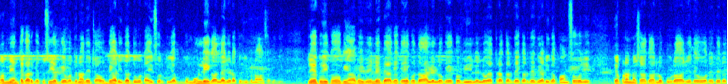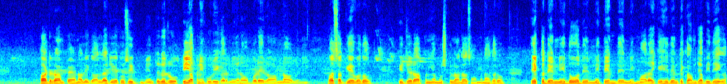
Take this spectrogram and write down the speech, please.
ਔਰ ਮਿਹਨਤ ਕਰਕੇ ਤੁਸੀਂ ਅੱਗੇ ਵਧਣਾ ਤੇ ਚਾਹੋ, ਦਿਹਾੜੀ ਦਾ 2 250 ਰੁਪਿਆ ਮਾਮੂਲੀ ਗੱਲ ਹੈ, ਜਿਹੜਾ ਤੁਸੀਂ ਬਣਾ ਸਕਦੇ। ਜੇ ਤੁਸੀਂ ਕਹੋ ਕਿ ਹਾਂ ਭਾਈ ਵਿਹਲੇ ਬਹਿ ਕੇ ਕਿਸੇ ਕੋ 10 ਲੈ ਲਓ, ਕਿਸੇ ਕੋ 20 ਲੈ ਲਓ, ਇਸ ਤਰ੍ਹਾਂ ਕਰਦੇ ਕਰਦੇ ਦਿਹਾੜੀ ਦਾ 500 ਹੋ ਜੇ ਤੇ ਆਪਣਾ ਨਸ਼ਾ ਕਰ ਲਓ, ਪੂਰਾ ਹੋ ਜੇ ਤੇ ਉਹ ਤੇ ਫਿਰ ਹੱਡ ਰਾਮ ਪੈਣ ਵਾਲੀ ਗੱਲ ਹੈ। ਜੇ ਤੁਸੀਂ ਮਿਹਨਤ ਤੇ ਰੋਟੀ ਆਪਣੀ ਪੂਰੀ ਕਰਨੀ ਹੈ ਨਾ, ਉਹ ਬੜੇ ਆਰਾਮ ਨਾਲ ਹੋ ਜਾਣੀ। ਬਸ ਅੱਗੇ ਵਧੋ ਕਿ ਜਿਹੜਾ ਆਪਣੀਆਂ ਮੁਸ਼ਕਲਾਂ ਦਾ ਸਾਹਮਣਾ ਕਰੋ। ਇੱਕ ਦਿਨ ਨਹੀਂ, ਦੋ ਦਿਨ ਨਹੀਂ, ਤਿੰਨ ਦਿਨ ਨਹੀਂ, ਮਹਾਰਾਜ ਕਿਸੇ ਦਿਨ ਤੇ ਕਾਮਯਾਬੀ ਦੇਗਾ।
